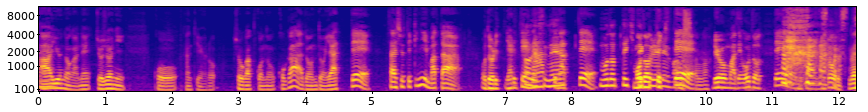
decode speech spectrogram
ああいうのがね、徐々に、こう、なんていうんやろ、小学校の子がどんどんやって、最終的にまた踊り、やりてえなってなって、戻ってきて戻ってくれれば。きて龍馬で踊って、みたいな。そうですね。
